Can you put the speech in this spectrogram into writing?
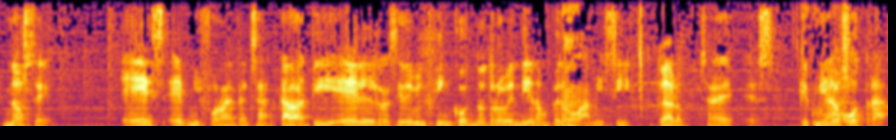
No sé, es, es mi forma de pensar. Claro, a ti el Resident Evil 5 no te lo vendieron, pero a mí sí. Claro. O sea, es... Qué Mira, curioso. otra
